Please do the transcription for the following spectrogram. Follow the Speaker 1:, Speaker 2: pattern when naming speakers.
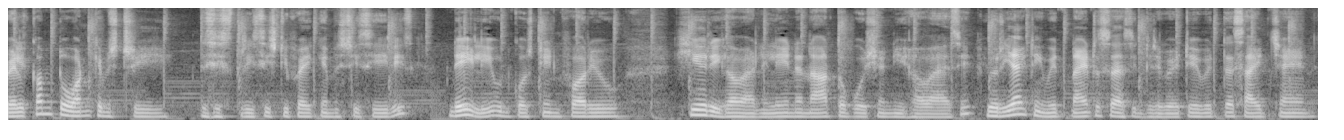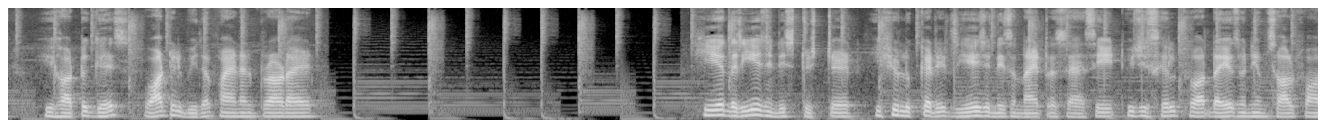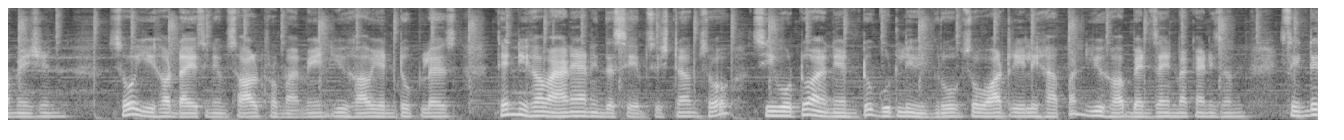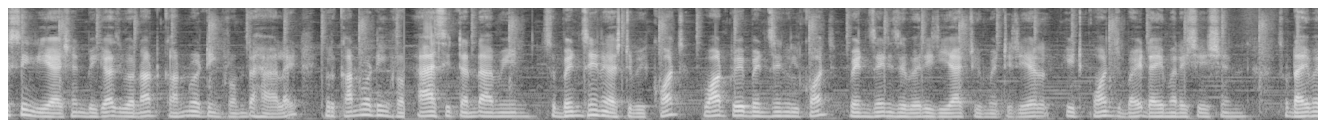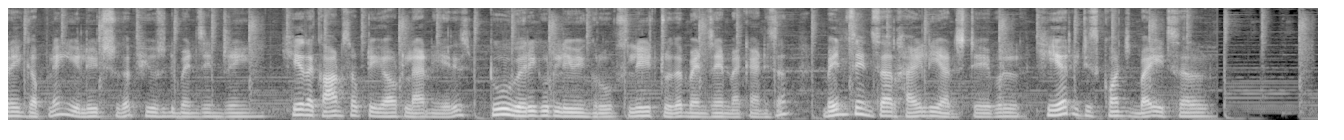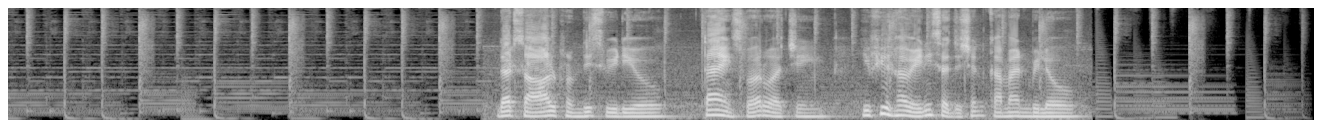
Speaker 1: Welcome to One Chemistry. This is 365 Chemistry series. Daily one question for you. Here you have aniline and ortho position you have acid. You are reacting with nitrous acid derivative with the side chain. You have to guess what will be the final product. Here the reagent is twisted. If you look at it, reagent is a nitrous acid which is helped for diazonium salt formation. So you have diazonium salt from amine, you have N2 plus, then you have anion in the same system. So CO2 and N2 good leaving group. So what really happened? You have benzyne mechanism. It's interesting reaction because you are not converting from the halide, you are converting from acid and amine. So benzyne has to be quenched. What way benzyne will quench? Benzyne is a very reactive material. It quenched by dimerization. So dimering coupling leads to the fused benzene ring. Here the concept we outline here is two very good leaving groups lead to the benzyne mechanism. Benzynes are highly unstable. Here it is quenched by itself. That's all from this video. Thanks for watching. If you have any suggestion comment below.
